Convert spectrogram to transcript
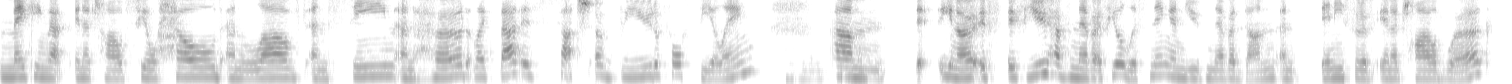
making that inner child feel held and loved and seen and heard like that is such a beautiful feeling mm-hmm. um it, you know if if you have never if you're listening and you've never done an any sort of inner child work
